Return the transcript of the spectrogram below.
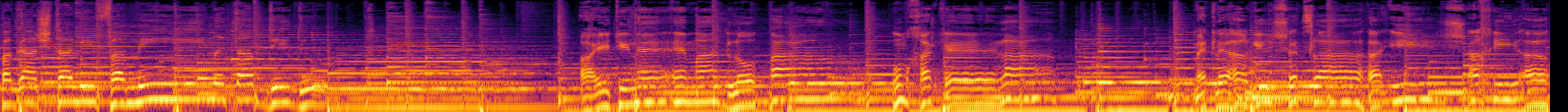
פגשת לפעמים את הבדידות? הייתי נעמד לא פעם ומחכה לה, מת להרגיש אצלה האיש הכי אהוב.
